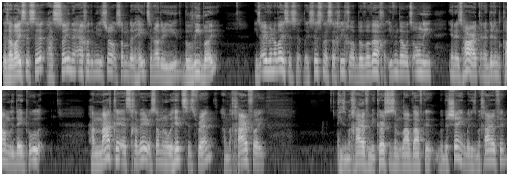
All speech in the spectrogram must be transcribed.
There's a loisese hasayna echad Yisrael, someone that hates another yid beliboy. He's over in a loisese loisisna sachicha b'vavecha, even though it's only in his heart and it didn't come lidei pu'ula. Hamaka es chaver, someone who hits his friend. Hamacharfay he's mecharif him, he curses him, lav dafke b'shem, but he's mecharif him.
